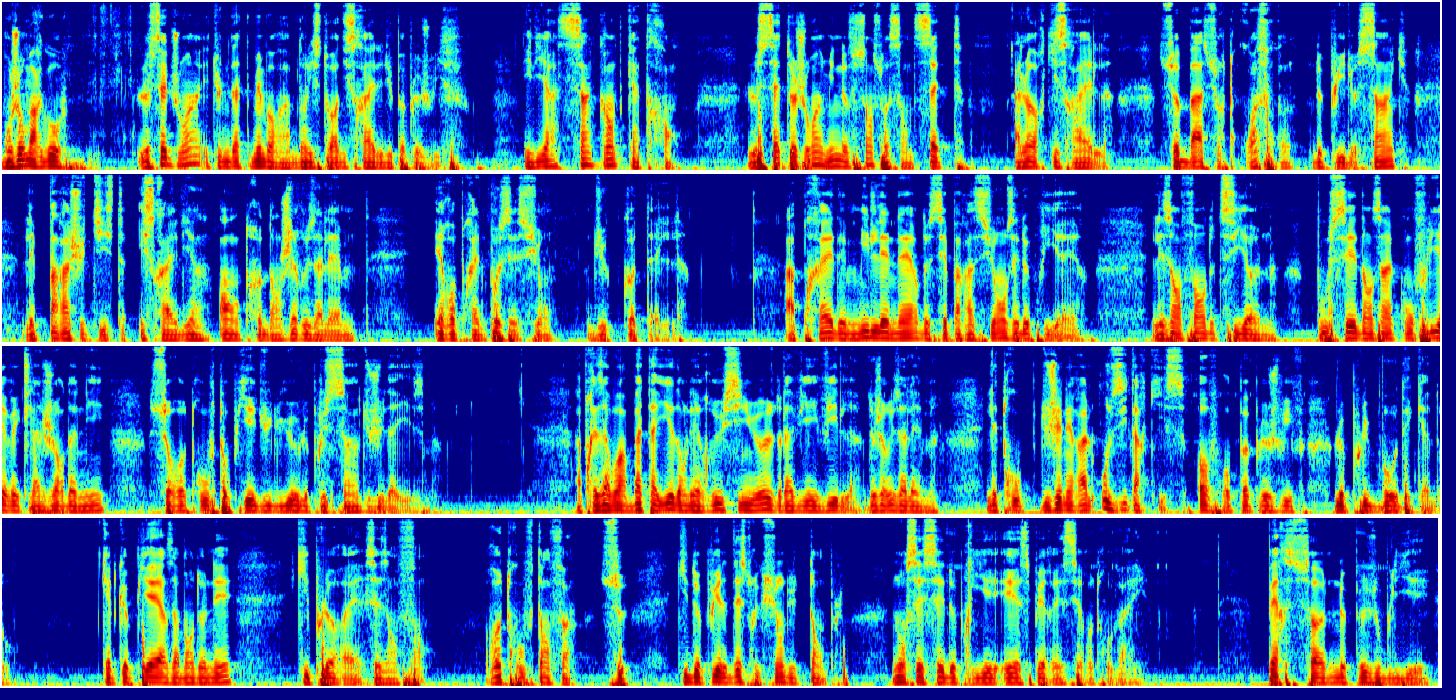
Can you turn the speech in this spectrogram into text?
Bonjour Margot. Le 7 juin est une date mémorable dans l'histoire d'Israël et du peuple juif. Il y a 54 ans, le 7 juin 1967, alors qu'Israël se bat sur trois fronts depuis le 5, les parachutistes israéliens entrent dans Jérusalem et reprennent possession du Kotel. Après des millénaires de séparations et de prières, les enfants de Tzion, poussés dans un conflit avec la Jordanie, se retrouvent au pied du lieu le plus saint du judaïsme. Après avoir bataillé dans les rues sinueuses de la vieille ville de Jérusalem, les troupes du général Uzi Tarkis offrent au peuple juif le plus beau des cadeaux. Quelques pierres abandonnées qui pleuraient ses enfants retrouvent enfin ceux qui, depuis la destruction du temple, n'ont cessé de prier et espérer ses retrouvailles. Personne ne peut oublier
